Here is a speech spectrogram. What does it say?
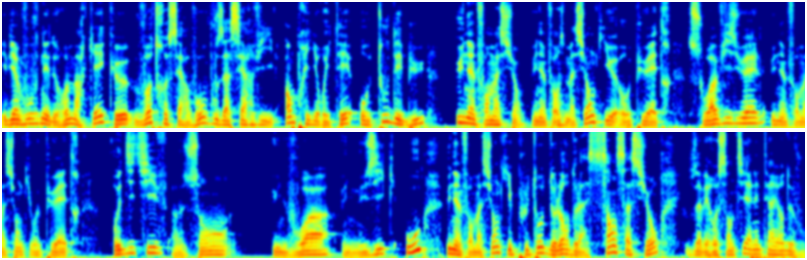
eh bien vous venez de remarquer que votre cerveau vous a servi en priorité au tout début une information. Une information qui aurait pu être soit visuelle, une information qui aurait pu être auditive, un son, une voix, une musique, ou une information qui est plutôt de l'ordre de la sensation que vous avez ressentie à l'intérieur de vous.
